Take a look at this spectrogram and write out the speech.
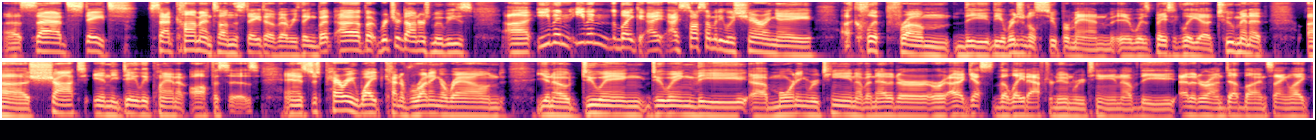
a sad state sad comment on the state of everything. But uh, but Richard Donner's movies, uh, even even like I, I, saw somebody was sharing a a clip from the the original Superman. It was basically a two minute uh, shot in the Daily Planet offices, and it's just Perry White kind of running around, you know, doing doing the uh, morning routine of an editor, or I guess the late afternoon routine of the editor on Deadline, saying like,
